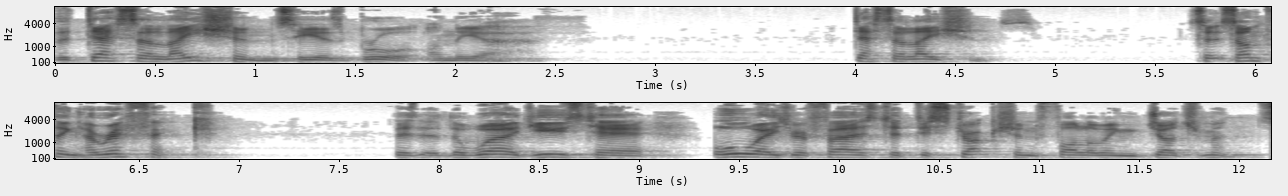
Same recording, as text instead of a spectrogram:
the desolations he has brought on the earth desolations. So it's something horrific. The, the word used here always refers to destruction following judgment.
